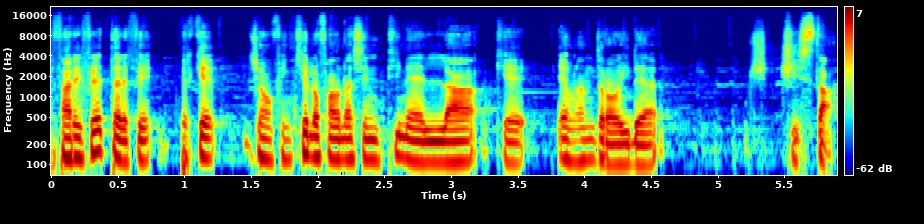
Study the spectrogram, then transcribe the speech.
fa riflettere, fi- perché diciamo, finché lo fa una sentinella che è un androide, ci, ci sta.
